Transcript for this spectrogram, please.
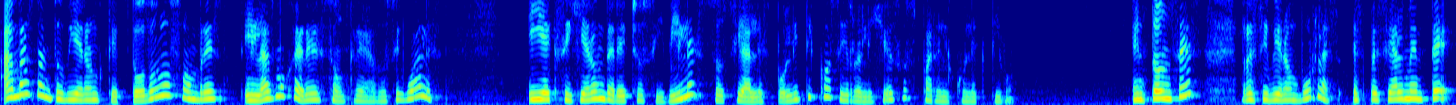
Ambas mantuvieron que todos los hombres y las mujeres son creados iguales y exigieron derechos civiles, sociales, políticos y religiosos para el colectivo. Entonces recibieron burlas, especialmente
